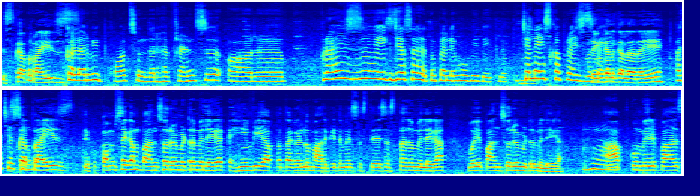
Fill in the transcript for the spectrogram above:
इसका प्राइस कलर भी बहुत सुंदर है फ्रेंड्स और प्राइस एक जैसा है तो पहले वो भी देख लेते चले इसका प्राइस सिंगल कलर है ये। अच्छा, इसका प्राइस देखो कम से कम 500 रुपए मीटर मिलेगा। कहीं भी आप पता कर लो मार्केट में सस्ते सस्ता जो मिलेगा वो ये 500 रुपए मीटर मिलेगा। हम्म, आपको मेरे पास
